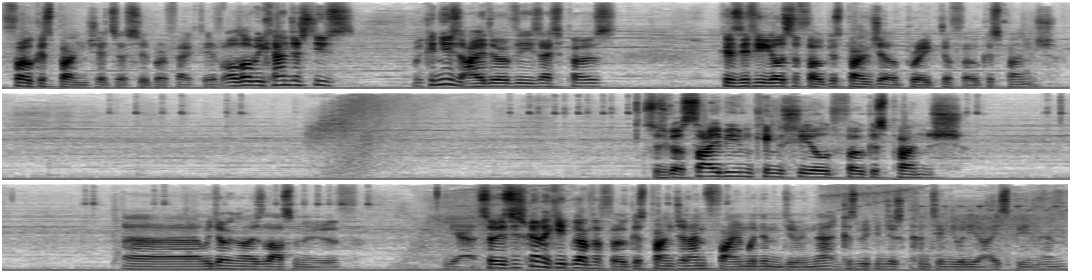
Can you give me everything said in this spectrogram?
focus punch it's a super effective. Although we can just use... We can use either of these, I suppose. Because if he goes for focus punch, it'll break the focus punch. So he's got Psybeam, King's Shield, Focus Punch. Uh, we don't know his last move. Yeah, so he's just going to keep going for Focus Punch, and I'm fine with him doing that, because we can just continually Ice Beam him.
